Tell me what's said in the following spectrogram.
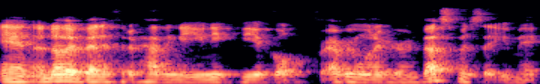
And another benefit of having a unique vehicle for every one of your investments that you make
